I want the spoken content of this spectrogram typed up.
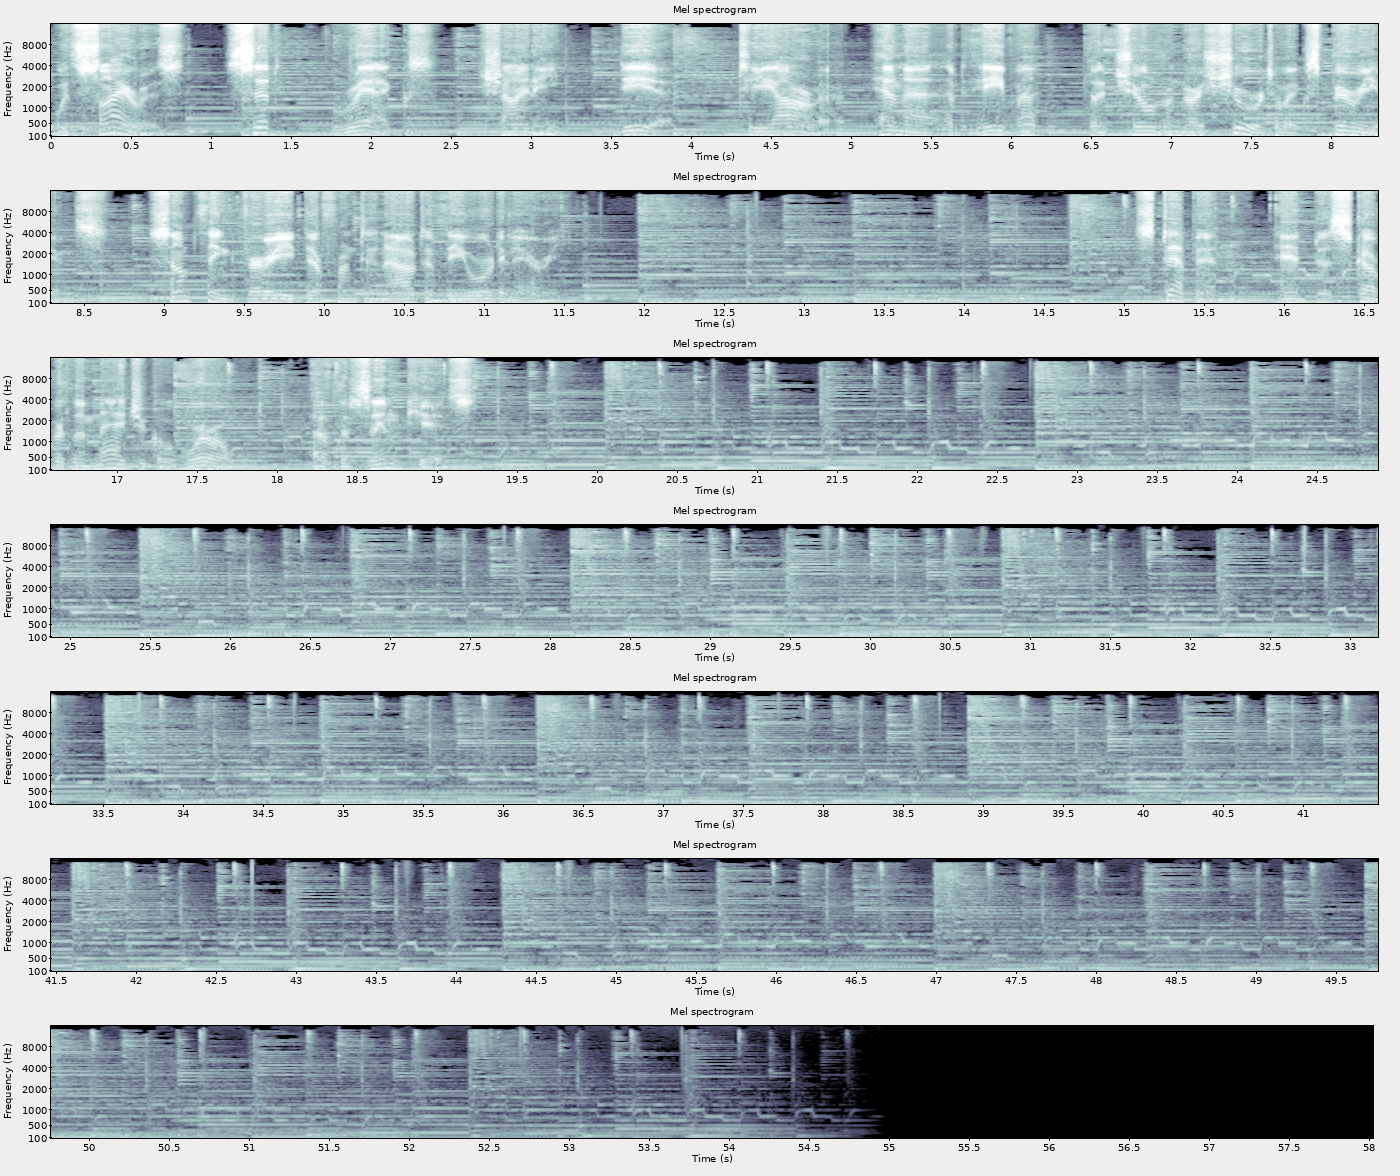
With Cyrus, Sid, Rex, Shiny, Dia, Tiara, Henna and Ava, the children are sure to experience something very different and out of the ordinary. Step in and discover the magical world of the Zyn Kids.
